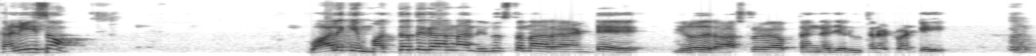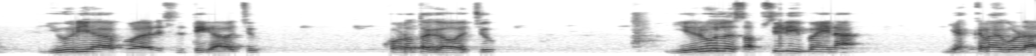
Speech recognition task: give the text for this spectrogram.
కనీసం వాళ్ళకి మద్దతుగా నా నిలుస్తున్నారా అంటే ఈరోజు రాష్ట్ర వ్యాప్తంగా జరుగుతున్నటువంటి యూరియా పరిస్థితి కావచ్చు కొరత కావచ్చు ఎరువుల సబ్సిడీ పైన ఎక్కడా కూడా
